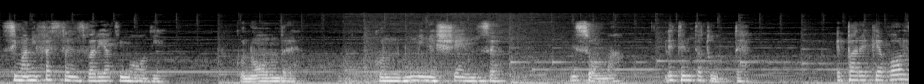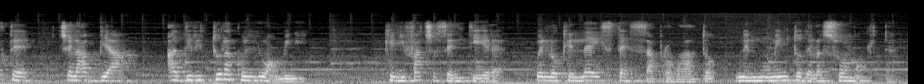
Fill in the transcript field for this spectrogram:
Si manifesta in svariati modi, con ombre, con luminescenze, insomma, le tenta tutte. E pare che a volte ce l'abbia addirittura con gli uomini, che gli faccia sentire quello che lei stessa ha provato nel momento della sua morte.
